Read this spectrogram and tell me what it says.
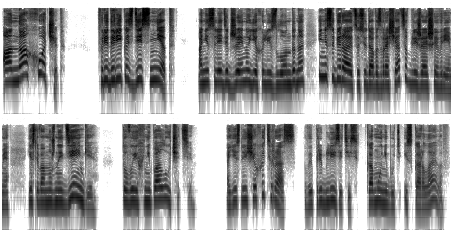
Она хочет. Фредерика здесь нет. Они с леди Джейн уехали из Лондона и не собираются сюда возвращаться в ближайшее время. Если вам нужны деньги, то вы их не получите. А если еще хоть раз вы приблизитесь к кому-нибудь из Карлайлов,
